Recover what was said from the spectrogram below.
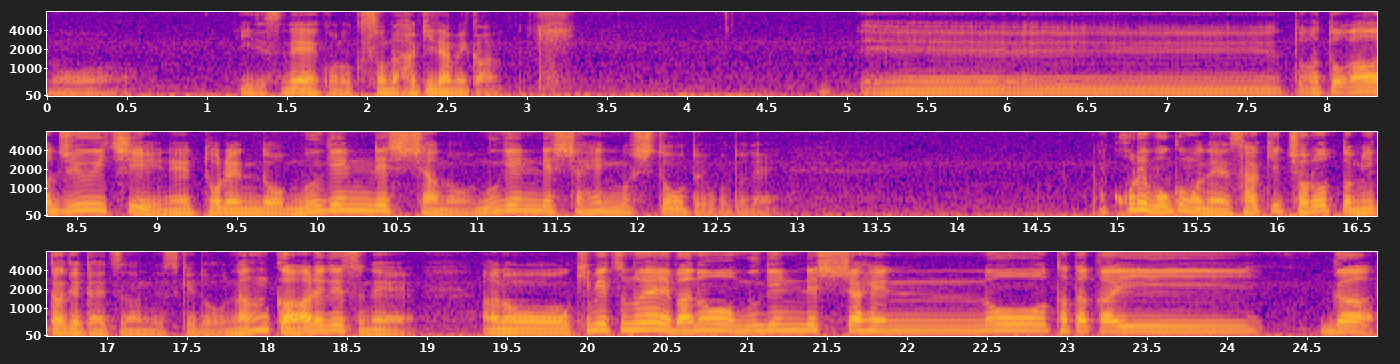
もう、いいですね。このクソの吐きだめ感。えーと、あと、あ、11位ね、トレンド。無限列車の、無限列車編の死闘ということで。これ僕もね、さっきちょろっと見かけたやつなんですけど、なんかあれですね、あの「鬼滅の刃」の無限列車編の戦いが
